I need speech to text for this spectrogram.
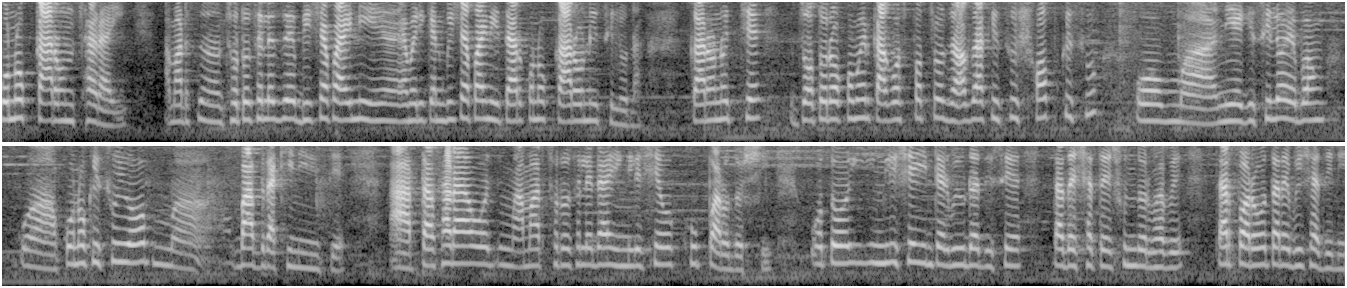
কোনো কারণ ছাড়াই। আমার ছোট ছেলে যে ভিসা পায়নি আমেরিকান ভিসা পায়নি, তার কোনো কারণই ছিল না। কারণ হচ্ছে যত রকমের কাগজপত্র, যা যা কিছু, সব কিছু ও নিয়ে গেছিল এবং কোনো কিছুই ও বাদ রাখিনি নিতে। আর তাছাড়া ও আমার ছোটো ছেলেটা ইংলিশেও খুব পারদর্শী। ও তো ইংলিশে ইন্টারভিউটা দিছে তাদের সাথে সুন্দরভাবে। তারপরেও তারা ভিসা দিনি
